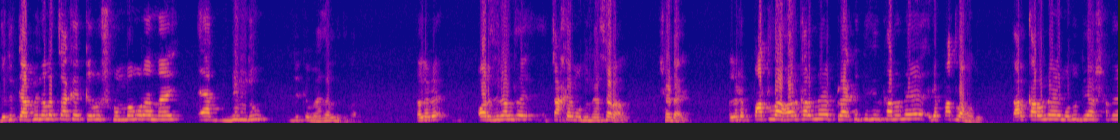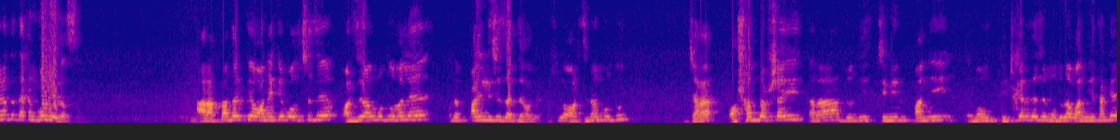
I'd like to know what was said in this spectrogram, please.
যদি ক্যাপিনালার চাকে কোনো সম্ভাবনা নাই, এক বিন্দু যে কেউ ভেজাল দিতে পারে, তাহলে অরিজিনাল যে চাকের মধু ন্যাচারাল সেটাই। তাহলে এটা পাতলা হওয়ার কারণে, প্রাকৃতিকের কারণে এটা পাতলা মধু। তার কারণে মধু দেওয়ার সাথে সাথে দেখেন গলিয়ে যাচ্ছে। আর আপনাদেরকে অনেকে বলছে যে অরিজিনাল মধু হলে ওটা পানির নিচে যেতে হবে। আসলে অরিজিনাল মধু যারা অসৎ ব্যবসায়ী, তারা যদি চিনির পানি এবং ফিটকারি যে মধুরা বানিয়ে থাকে,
